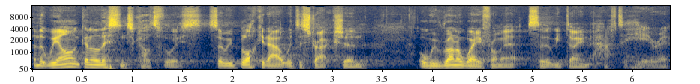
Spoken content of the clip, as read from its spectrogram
and that we aren't going to listen to God's voice. So we block it out with distraction or we run away from it so that we don't have to hear it.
